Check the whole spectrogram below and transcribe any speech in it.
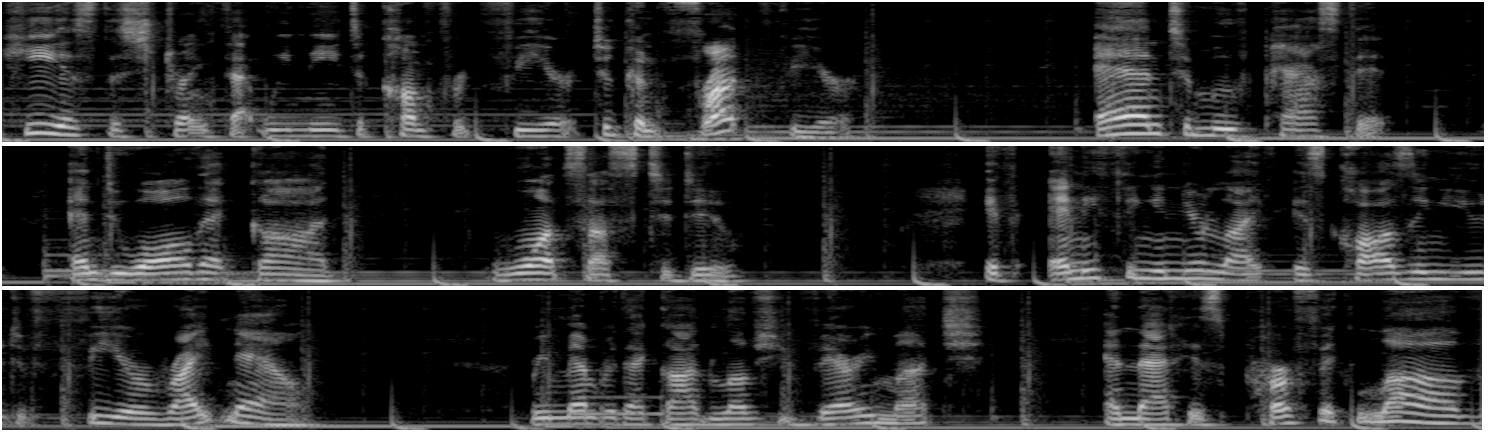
He is the strength that we need to comfort fear, to confront fear, and to move past it and do all that God wants us to do. If anything in your life is causing you to fear right now, remember that God loves you very much and that his perfect love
